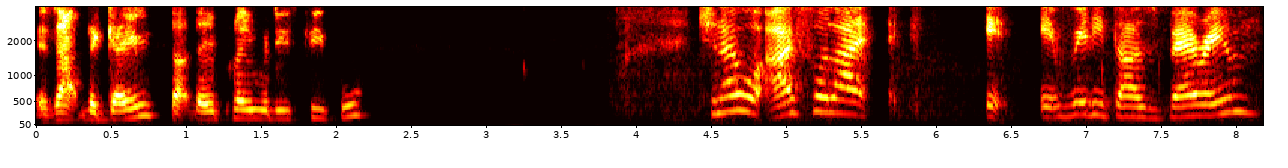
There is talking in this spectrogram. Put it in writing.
is that the game that they play with these people? Do you know what? I feel like it it really does vary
